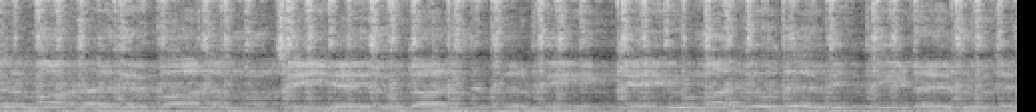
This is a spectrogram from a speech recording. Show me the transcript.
ശേഷമാണത് പാനം ചെയ്യരുതാൽ നിർമ്മിക്കയുമരുത് വിട്ടിടരുത്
